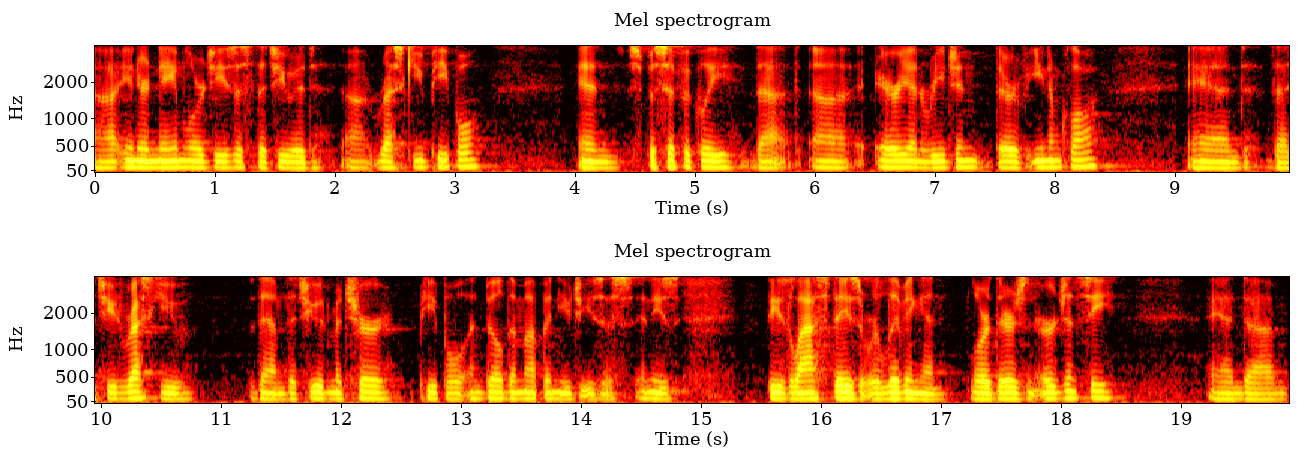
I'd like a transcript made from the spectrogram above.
uh, in your name, Lord Jesus, that you would uh, rescue people, and specifically that uh, area and region there of Enumclaw, and that you'd rescue them, that you would mature people and build them up in you, Jesus, in these these last days that we're living in. Lord, there's an urgency and um,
